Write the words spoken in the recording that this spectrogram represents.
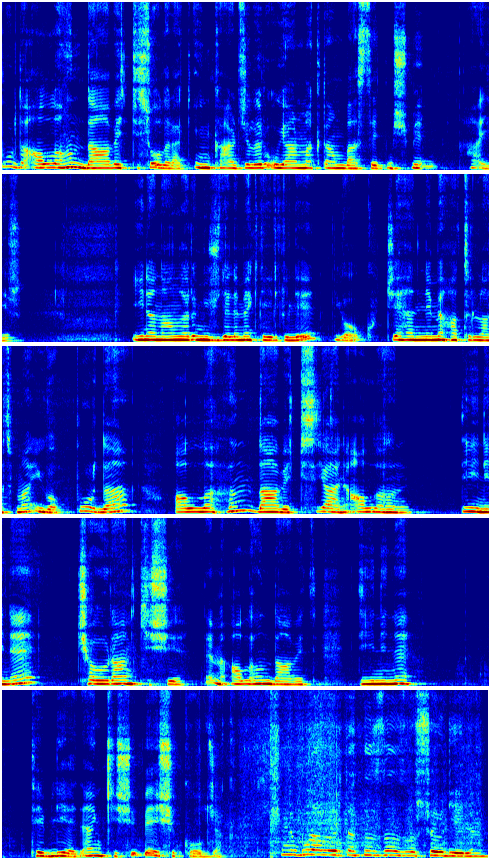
Burada Allah'ın davetçisi olarak inkarcıları uyarmaktan bahsetmiş mi? Hayır. İnananları müjdelemekle ilgili yok. Cehennemi hatırlatma yok. Burada Allah'ın davetçisi yani Allah'ın dinine çağıran kişi değil mi? Allah'ın davet dinine tebliğ eden kişi B şıkkı olacak. Şimdi buraları da hızlı hızlı söyleyelim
